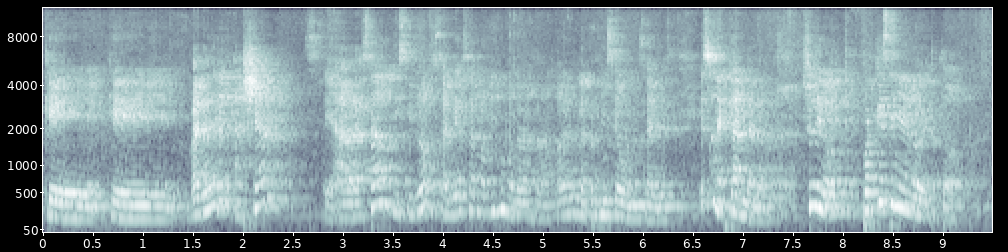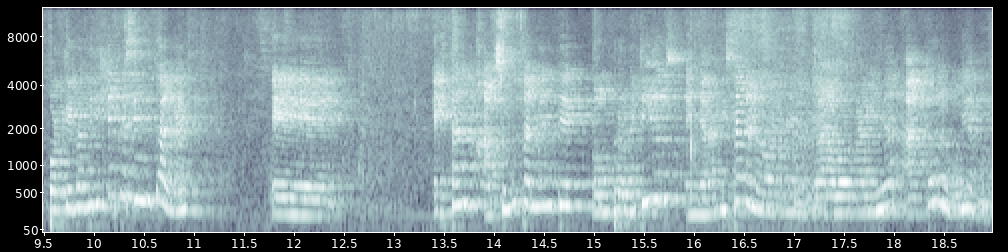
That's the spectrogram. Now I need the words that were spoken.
que, Baradel ayer, abrazado Kicillof, salió a hacer lo mismo contra los trabajadores de la provincia de Buenos Aires. Es un escándalo. Yo digo, ¿por qué señalo esto? Porque los dirigentes sindicales están absolutamente comprometidos en garantizar la gobernabilidad a todos los gobiernos.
